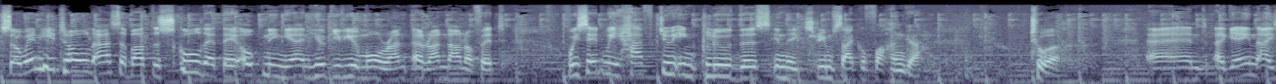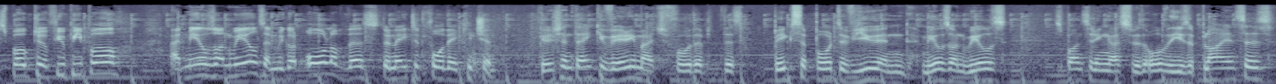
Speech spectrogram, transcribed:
So when he told us about the school that they're opening here, and he'll give you a more run, a rundown of it, we said we have to include this in the Extreme Cycle for Hunger tour. And again, I spoke to a few people at Meals on Wheels, and we got all of this donated for their kitchen. Gershon, thank you very much for the, this big support of you and Meals on Wheels sponsoring us with all these appliances.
